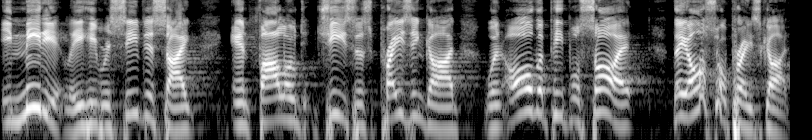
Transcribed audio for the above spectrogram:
Immediately he received his sight and followed Jesus, praising God. When all the people saw it, they also praised God.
